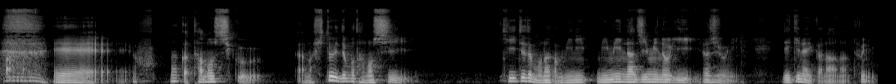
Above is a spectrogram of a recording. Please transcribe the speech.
えーなんか楽しく、あの、一人でも楽しい、聞いててもなんか耳耳馴染みのいいラジオにできないかな、なんていうふうに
